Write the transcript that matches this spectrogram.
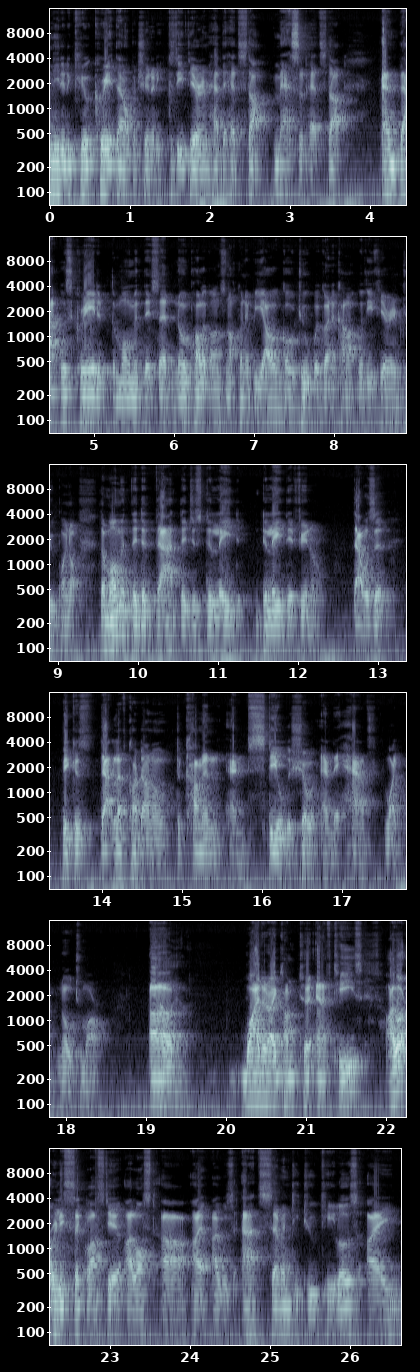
needed to create that opportunity because Ethereum had the head start, massive head start. And that was created the moment they said, no, Polygon's not going to be our go-to. We're going to come up with Ethereum 2.0. The moment they did that, they just delayed delayed their funeral. That was it. Because that left Cardano to come in and steal the show, and they have, like no tomorrow. Uh, why did I come to NFTs? I got really sick last year. I lost. Uh, I I was at seventy two kilos. I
